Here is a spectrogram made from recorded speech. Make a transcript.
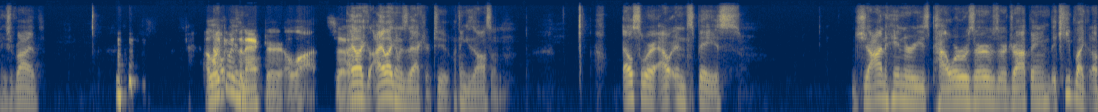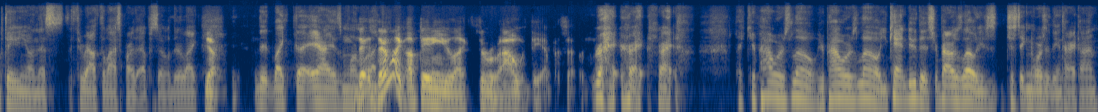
he survived. I like Out him as an actor a lot. So I like I like him as an actor too. I think he's awesome. Elsewhere out in space, John Henry's power reserves are dropping. They keep like updating you on this throughout the last part of the episode. They're like, Yep. They- like the AI is more they're, more like, they're like updating you like throughout the episode. Right, right, right. Like your power is low. Your power is low. You can't do this. Your power is low. And he just, just ignores it the entire time.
